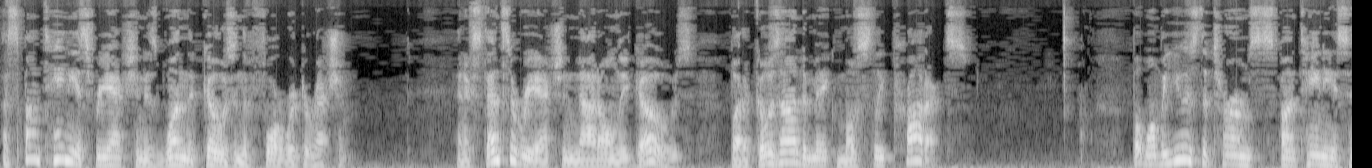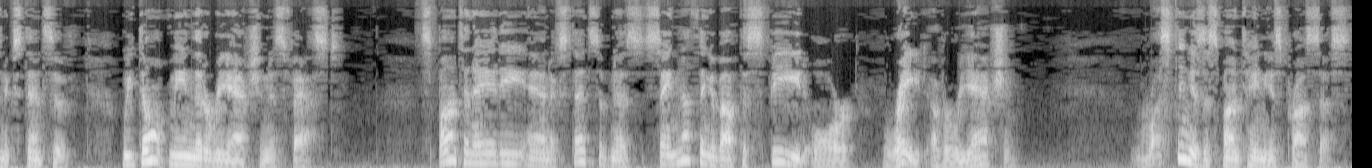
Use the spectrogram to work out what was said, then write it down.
A spontaneous reaction is one that goes in the forward direction. An extensive reaction not only goes, but it goes on to make mostly products. But when we use the terms spontaneous and extensive, we don't mean that a reaction is fast. Spontaneity and extensiveness say nothing about the speed or rate of a reaction. Rusting is a spontaneous process,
